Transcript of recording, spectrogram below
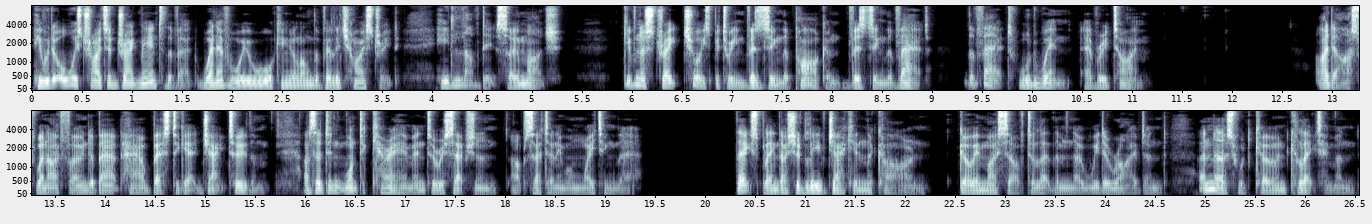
He would always try to drag me into the vet whenever we were walking along the village high street. He loved it so much. Given a straight choice between visiting the park and visiting the vet, the vet would win every time. I'd asked when I phoned about how best to get Jack to them, as I didn't want to carry him into reception and upset anyone waiting there. They explained I should leave Jack in the car and go in myself to let them know we'd arrived, and a nurse would go and collect him and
